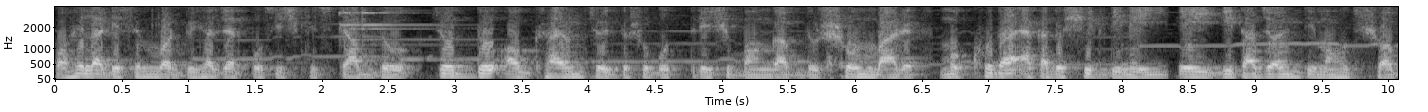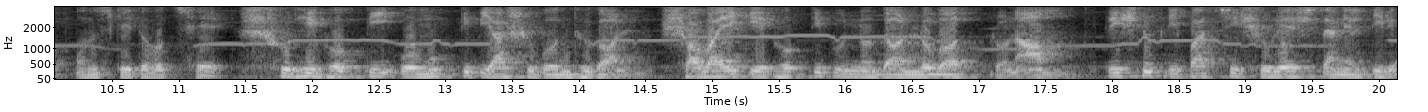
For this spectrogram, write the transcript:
পহেলা ডিসেম্বর দুই হাজার পঁচিশ খ্রিস্টাব্দ চোদ্দ অগ্রায়ণ চোদ্দশো বত্রিশ বঙ্গাব্দ সোমবার মুখ্যদা একাদশীর দিনেই এই গীতা জয়ন্তী মহোৎসব অনুষ্ঠিত হচ্ছে। সুধী ভক্তি ও মুক্তি পিয়াসু বন্ধুগণ, সবাইকে ভক্তিপূর্ণ দণ্ডবত প্রণাম। কৃষ্ণ কৃপাশ্রী সুরেশ চ্যানেলটির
